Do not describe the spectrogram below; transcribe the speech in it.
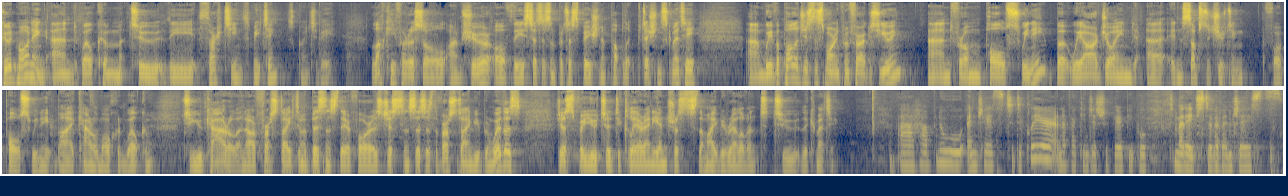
Good morning and welcome to the 13th meeting. It's going to be lucky for us all, I'm sure, of the Citizen Participation and Public Petitions Committee. Um, we have apologies this morning from Fergus Ewing and from Paul Sweeney, but we are joined uh, in substituting for Paul Sweeney by Carol Morgan. Welcome to you, Carol. And our first item of business, therefore, is just since this is the first time you've been with us, just for you to declare any interests that might be relevant to the committee. I have no interest to declare and if I can just refer people to my register of interests.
